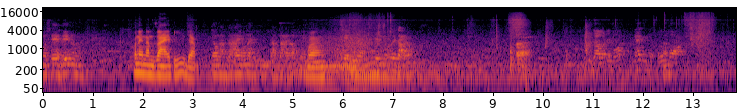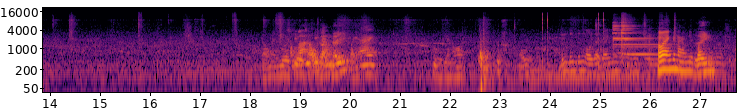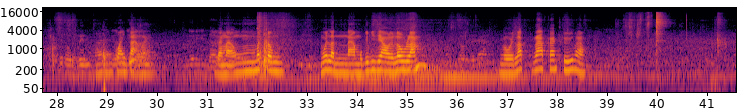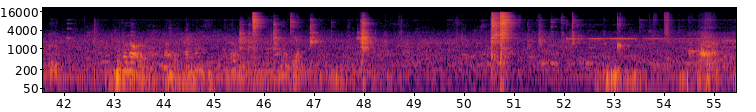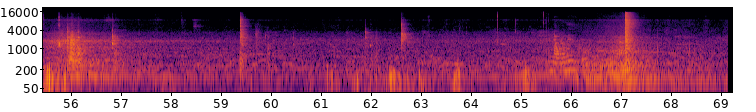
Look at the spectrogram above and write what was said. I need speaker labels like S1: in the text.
S1: con xe lên
S2: con này làm dài tí đẹp.
S1: Đeo làm dài con này làm dài lắm.
S2: Vâng.
S1: Xe trên nó hơi dài lắm. Tổng này 10 triệu 600 đấy. 72 Đủ tiền thôi
S3: đứng đứng đứng ngồi dậy cho anh
S2: thôi anh cứ làm việc của Đấy, quay tạm. Đằng nào cũng mất công. Mỗi lần làm một cái video là lâu lắm. Ngồi lắp ráp các thứ vào.
S1: Thank you. Cabra, mas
